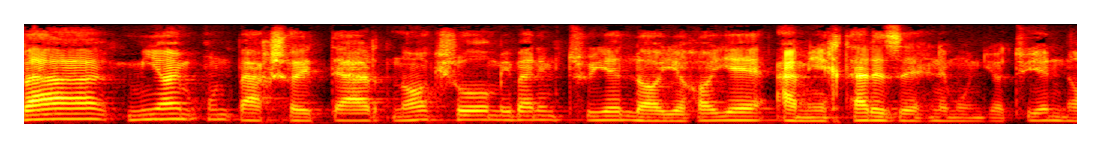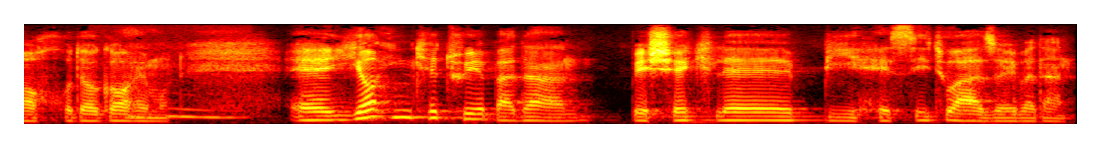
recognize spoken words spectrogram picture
و میایم اون بخش های دردناک رو می‌بریم توی لایه های عمیقتر ذهنمون یا توی ناخداگاهمون یا اینکه توی بدن به شکل بیهسی تو اعضای بدن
